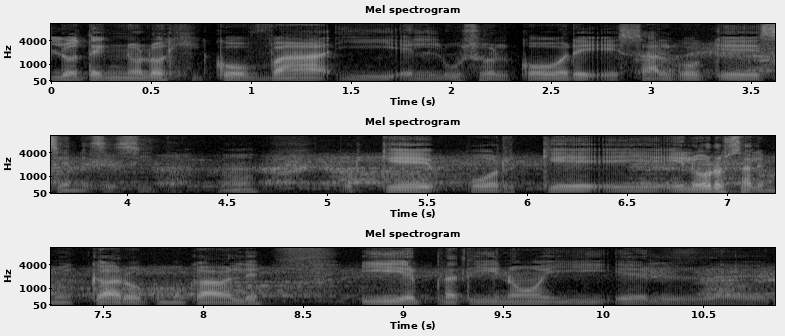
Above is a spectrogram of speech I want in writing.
lo tecnológico va y el uso del cobre es algo que se necesita. ¿no? ¿Por qué? Porque eh, el oro sale muy caro como cable y el platino y el, eh,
